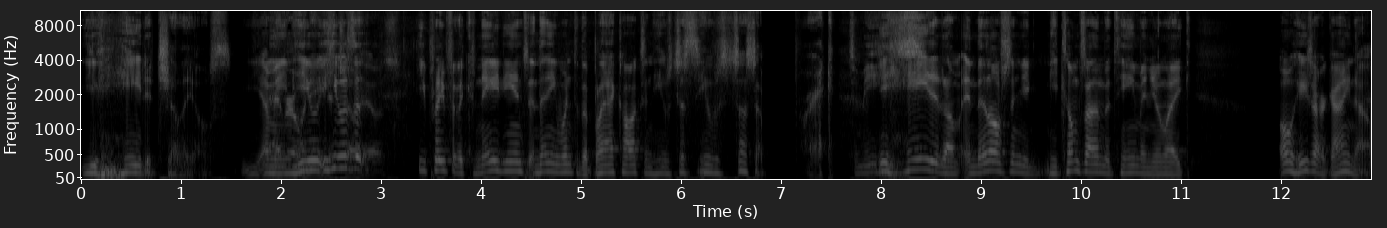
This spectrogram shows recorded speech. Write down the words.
you hated Chelios. I mean, Everyone he he was a, he played for the Canadiens and then he went to the Blackhawks and he was just he was just a prick. To me, He hated him, and then all of a sudden you, he comes on the team and you're like, oh, he's our guy now.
